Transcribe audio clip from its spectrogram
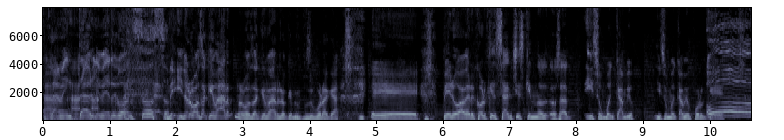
Ah, Lamentable, ah, ah. vergonzoso. Y no lo vamos a quemar, no lo vamos a quemar lo que nos puso por acá. Eh, pero a ver, Jorge Sánchez, que nos, o sea, hizo un buen cambio. Hizo un buen cambio porque. ¡Oh!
